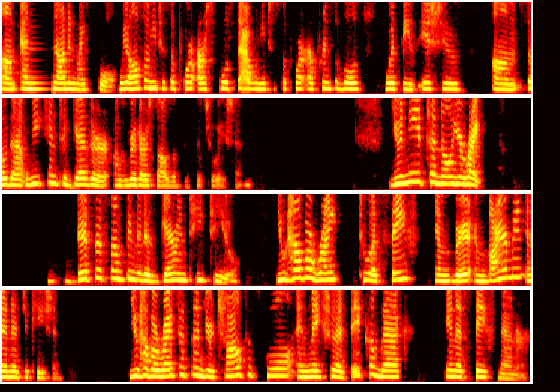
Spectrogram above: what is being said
um, and not in my school. We also need to support our school staff. We need to support our principals with these issues um, so that we can together um, rid ourselves of the situation. You need to know your rights. This is something that is guaranteed to you. You have a right to a safe environment and an education. You have a right to send your child to school and make sure that they come back in a safe manner.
